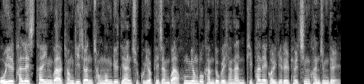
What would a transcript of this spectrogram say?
5일 팔레스타인과 경기 전 정몽규 대한축구협회장과 홍명보 감독을 향한 비판의 걸개를 펼친 관중들.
